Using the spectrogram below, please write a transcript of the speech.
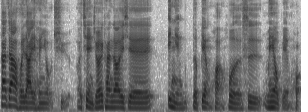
大家的回答也很有趣，而且你就会看到一些。一年的变化，或者是没有变化，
